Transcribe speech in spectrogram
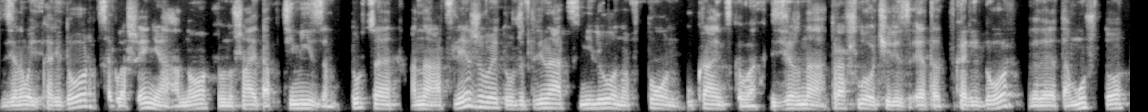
зерновой коридор, соглашение, оно внушает оптимизм. Турция, она отслеживает, уже 13 миллионов тонн украинского зерна прошло через этот коридор, благодаря тому, что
